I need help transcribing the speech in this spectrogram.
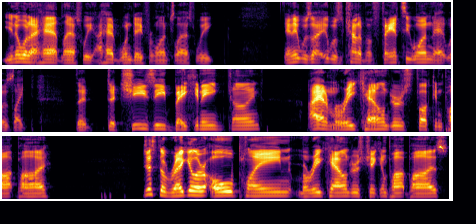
You know what I had last week? I had one day for lunch last week, and it was a, it was kind of a fancy one that was like the the cheesy bacony kind. I had a Marie Callender's fucking pot pie. Just the regular old plain Marie Callender's chicken pot pies.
